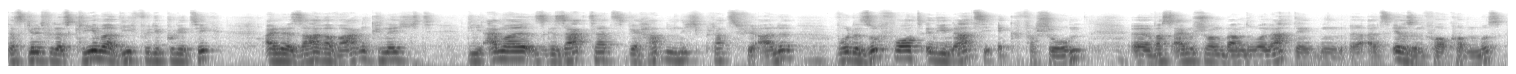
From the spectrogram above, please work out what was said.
Das gilt für das Klima wie für die Politik. Eine Sarah Wagenknecht, die einmal gesagt hat, wir haben nicht Platz für alle, wurde sofort in die Nazi-Ecke verschoben, äh, was einem schon beim drüber nachdenken äh, als Irrsinn vorkommen muss.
